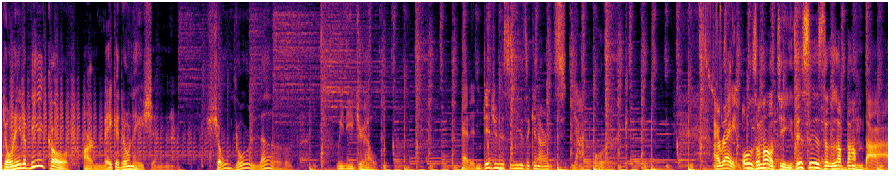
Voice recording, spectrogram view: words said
donate a vehicle, or make a donation. Show your love. We need your help at indigenousmusicandarts.org. All right, Ozomatli, this is La Bamba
